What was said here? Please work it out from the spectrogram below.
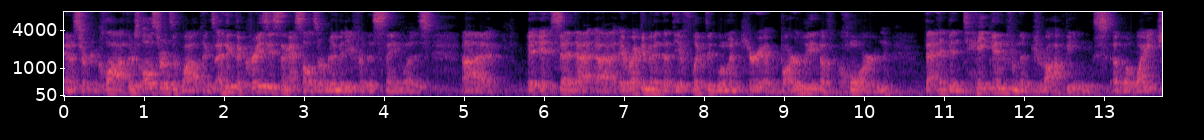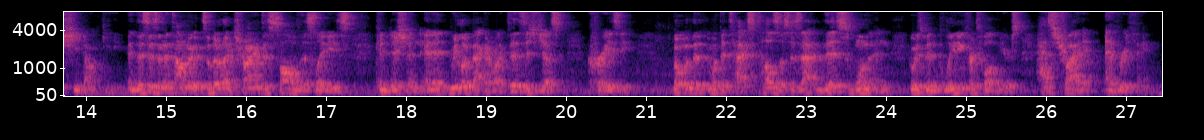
in a certain cloth. There's all sorts of wild things. I think the craziest thing I saw as a remedy for this thing was uh, it, it, said that uh, it recommended that the afflicted woman carry a barley of corn that had been taken from the droppings of a white she donkey. And this is in the Talmud. So they're like trying to solve this lady's condition. And it, we look back and we're like, this is just crazy. But what the, what the text tells us is that this woman who has been bleeding for 12 years has tried everything.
